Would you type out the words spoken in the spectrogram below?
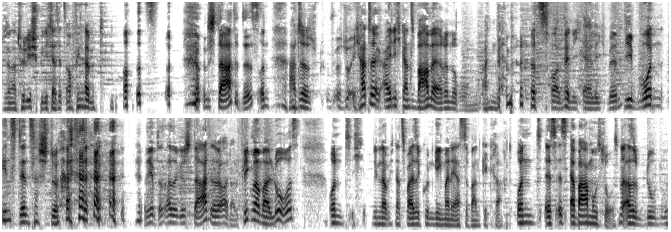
Gesagt, Natürlich spiele ich das jetzt auch wieder mit der Maus und startete es und hatte, ich hatte eigentlich ganz warme Erinnerungen an Rebel Assault, wenn ich ehrlich bin. Die wurden instant zerstört. und ich habe das also gestartet. Oh, dann fliegen wir mal los. Und ich bin, glaube ich, nach zwei Sekunden gegen meine erste Wand gekracht. Und es ist erbarmungslos. Ne? Also du, du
